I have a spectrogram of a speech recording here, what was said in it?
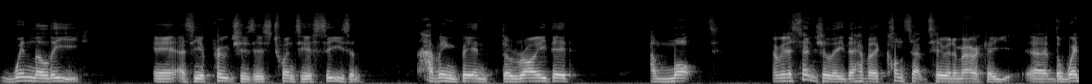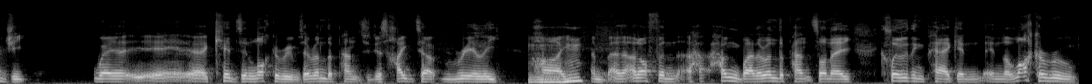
win the league uh, as he approaches his 20th season, having been derided and mocked. I mean, essentially, they have a concept here in America, uh, the wedgie, where uh, kids in locker rooms, their underpants are just hiked up really high mm-hmm. and, and, often hung by their underpants on a clothing peg in, in the locker room,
